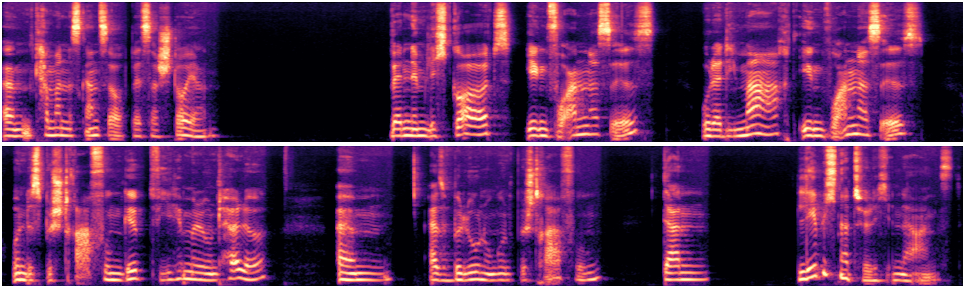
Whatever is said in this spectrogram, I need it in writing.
ähm, kann man das Ganze auch besser steuern. Wenn nämlich Gott irgendwo anders ist oder die Macht irgendwo anders ist und es Bestrafung gibt wie Himmel und Hölle, ähm, also Belohnung und Bestrafung, dann lebe ich natürlich in der Angst.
